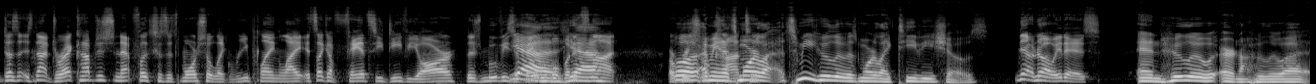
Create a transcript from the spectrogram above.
doesn't. It's not direct competition to Netflix because it's more so like replaying light. It's like a fancy DVR. There's movies Yeah, available, but yeah. it's not. well, I original mean, it's more content. like to me. Hulu is more like TV shows, no, no, it is. and Hulu or not Hulu. Uh,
